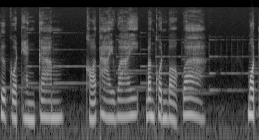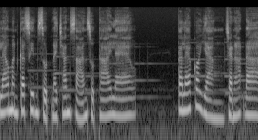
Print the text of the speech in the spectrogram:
คือกฎแห่งกรรม ขอทายไว้ บางคนบอกว่า หมดแล้วมันก็สิ้นสุดในชั้นศาลสุดท้ายแล้ว แต่แล้วก็ยังชนะได้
